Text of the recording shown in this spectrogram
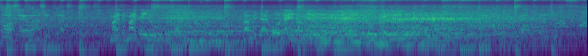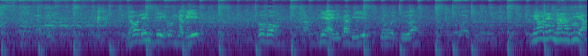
ก็เลยว่าดูว่า ไม่แต่ไม่ใครรู้ถ้าไม่จ่ายโบนให้ทำไม่รู้ก็คนกับเดี๋ยวเล่นที่คนกระบี่พวกกเนี่ยที่กระบี่อยู่บนเสือไม่เอาเล่นนาที่อะ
